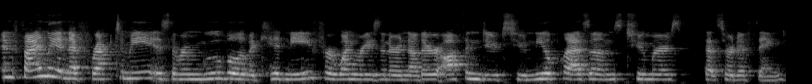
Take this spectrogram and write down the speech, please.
And finally, a nephrectomy is the removal of a kidney for one reason or another, often due to neoplasms, tumors, that sort of thing.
